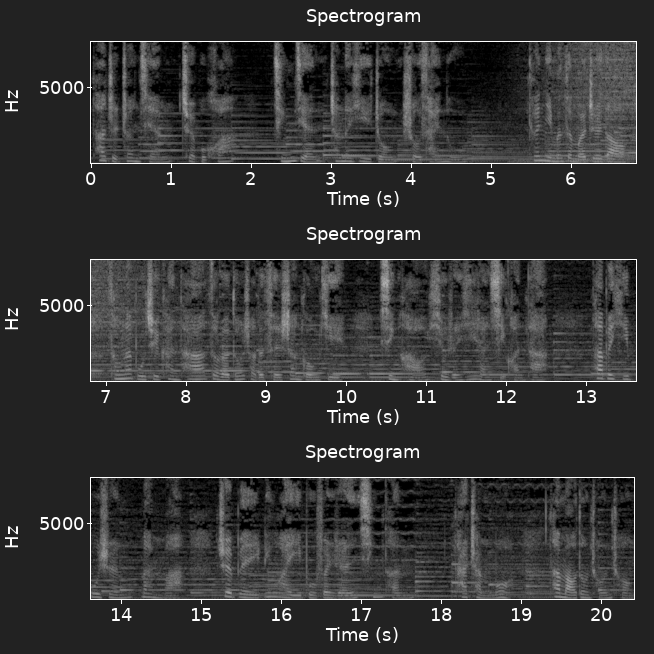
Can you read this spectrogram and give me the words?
他只赚钱却不花，勤俭成了一种守财奴。可你们怎么知道，从来不去看他做了多少的慈善公益？幸好有人依然喜欢他。他被一部人谩骂，却被另外一部分人心疼。他沉默，他矛盾重重，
